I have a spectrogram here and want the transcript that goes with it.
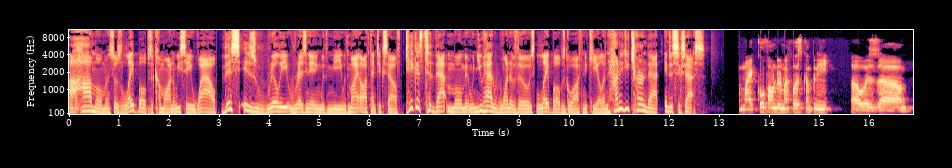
aha moments, those light bulbs that come on and we say, wow, this is really really resonating with me, with my authentic self. Take us to that moment when you had one of those light bulbs go off, Nickhil, and how did you turn that into success? My co-founder in my first company uh, was um,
